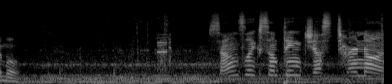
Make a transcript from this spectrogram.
Ammo. Sounds like something just turned on.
